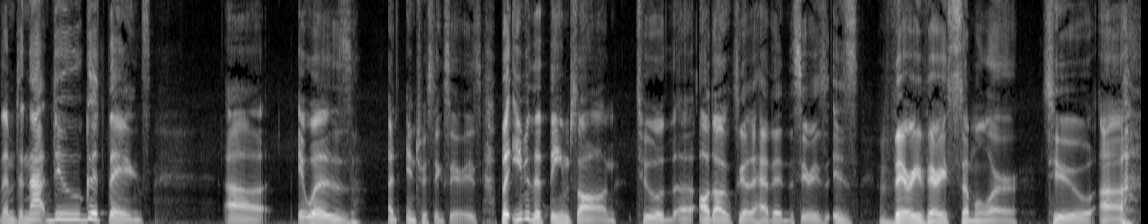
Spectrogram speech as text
them to not do good things. Uh, it was an interesting series, but even the theme song to the All Dogs Go to Heaven, the series, is very, very similar to uh,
